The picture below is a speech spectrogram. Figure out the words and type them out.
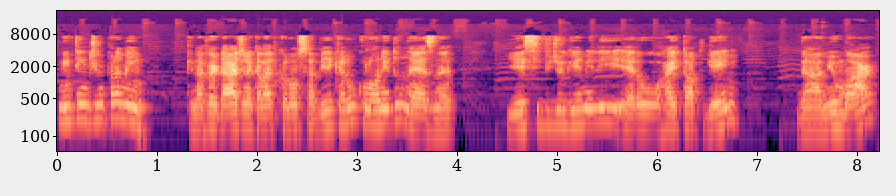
Nintendinho para mim, que na verdade naquela época eu não sabia que era um clone do NES, né? E esse videogame ele era o High Top Game da Milmar.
